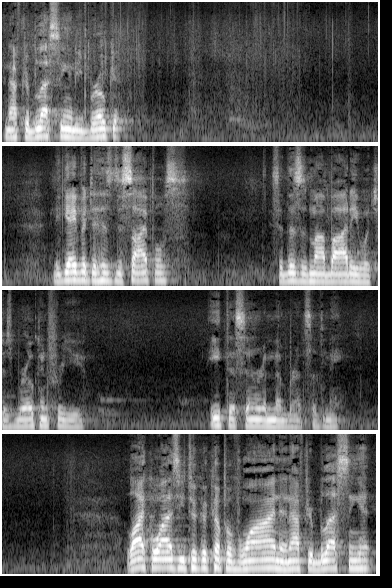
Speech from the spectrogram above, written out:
And after blessing it, he broke it. He gave it to his disciples. He said, This is my body, which is broken for you. Eat this in remembrance of me. Likewise, he took a cup of wine, and after blessing it,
